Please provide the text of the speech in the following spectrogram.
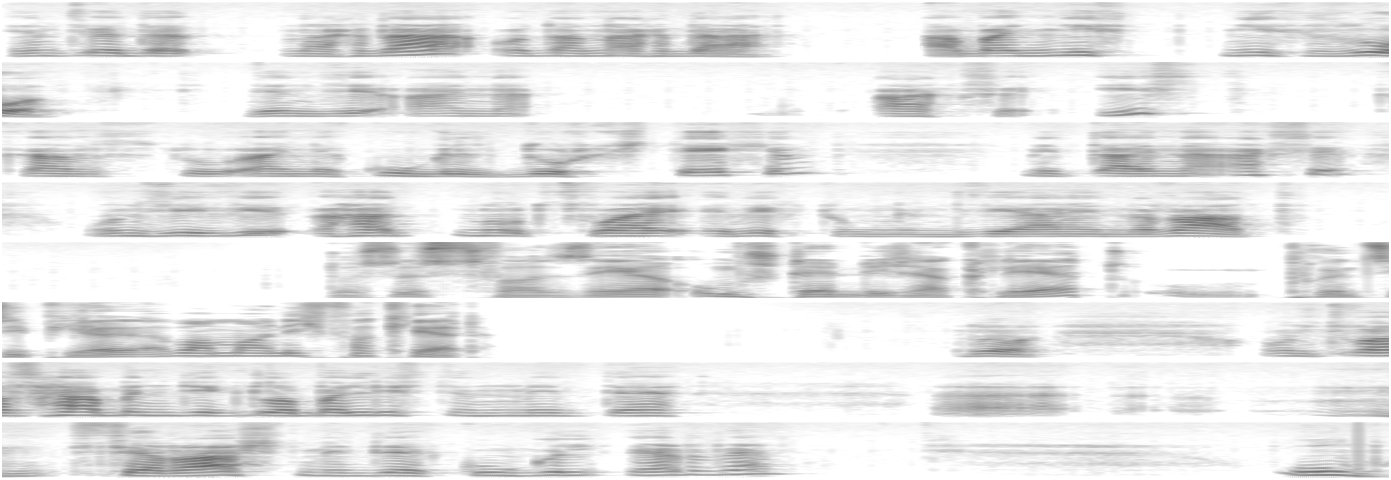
Entweder nach da oder nach da. Aber nicht, nicht so. Wenn sie eine Achse ist, kannst du eine Kugel durchstechen mit einer Achse und sie hat nur zwei Richtungen wie ein Rad. Das ist zwar sehr umständlich erklärt, prinzipiell aber mal nicht verkehrt. So, und was haben die Globalisten mit der äh, verrascht mit der Kugelerde? Um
